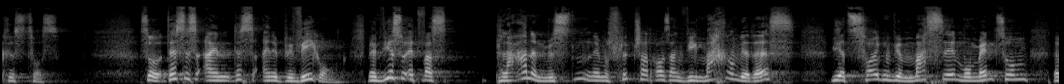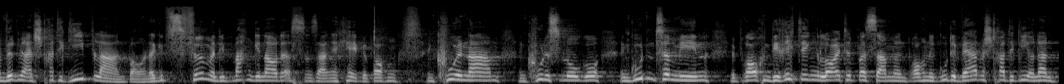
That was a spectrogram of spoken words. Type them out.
Christus. So, das ist, ein, das ist eine Bewegung. Wenn wir so etwas planen müssten, nehmen wir Flipchart raus, sagen, wie machen wir das? Wie erzeugen wir Masse, Momentum? Dann würden wir einen Strategieplan bauen. Da gibt es Firmen, die machen genau das und sagen, okay, wir brauchen einen coolen Namen, ein cooles Logo, einen guten Termin, wir brauchen die richtigen Leute beisammen, brauchen eine gute Werbestrategie und dann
